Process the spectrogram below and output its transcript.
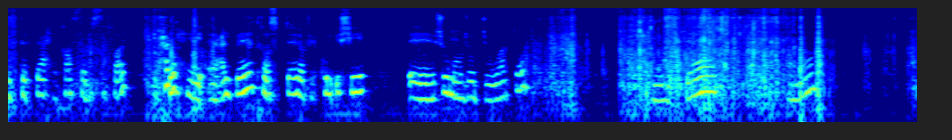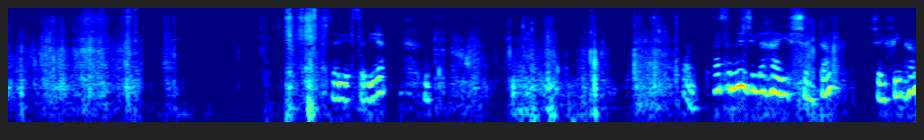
بترتاحي خاصة بالسفر. وحتروحي على البيت خلاص بتعرفي كل إشي آه، شو موجود جواته. المكياج تمام. سريع سريع. تمام. هسه بنيجي لهاي الشنطة. شايفينها؟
